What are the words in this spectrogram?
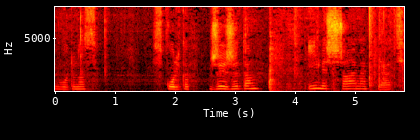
Вот у нас сколько жижи там. И мешаем опять.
